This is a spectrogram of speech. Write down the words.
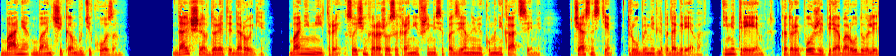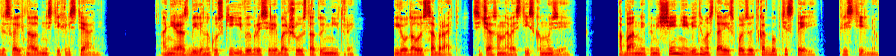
«Баня банщика Бутикоза». Дальше, вдоль этой дороги, бани Митры с очень хорошо сохранившимися подземными коммуникациями, в частности, трубами для подогрева, и Митреем, который позже переоборудовали для своих надобностей христиане. Они разбили на куски и выбросили большую статую Митры. Ее удалось собрать, сейчас она в Астийском музее. А банные помещения, видимо, стали использовать как баптистерий, крестильню,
